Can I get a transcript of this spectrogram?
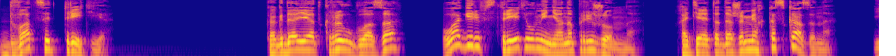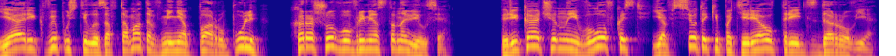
23 Когда я открыл глаза, лагерь встретил меня напряженно. Хотя это даже мягко сказано. Ярик выпустил из автомата в меня пару пуль, хорошо вовремя остановился. Перекачанный в ловкость, я все-таки потерял треть здоровья.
